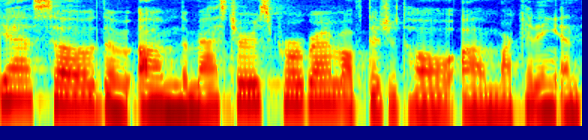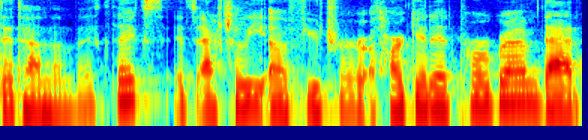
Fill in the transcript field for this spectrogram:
Yeah, so the um, the master's program of digital um, marketing and data analytics, it's actually a future targeted program that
